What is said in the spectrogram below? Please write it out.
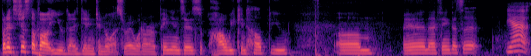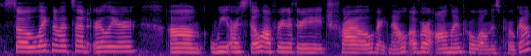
but it's just about you guys getting to know us, right? What our opinions is, how we can help you, um, and I think that's it. Yeah, so like Navet said earlier, um, we are still offering a 30 day trial right now of our online pro wellness program.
